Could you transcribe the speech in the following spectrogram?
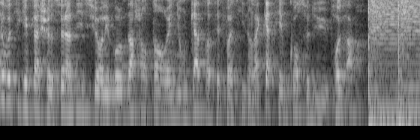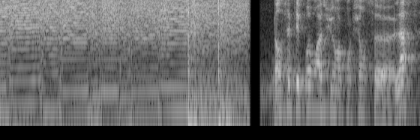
nouveau ticket flash ce lundi sur l'hippodrome d'Argentan, Réunion 4, cette fois-ci dans la quatrième course du programme. Dans cette épreuve, on va suivre en confiance euh, l'As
